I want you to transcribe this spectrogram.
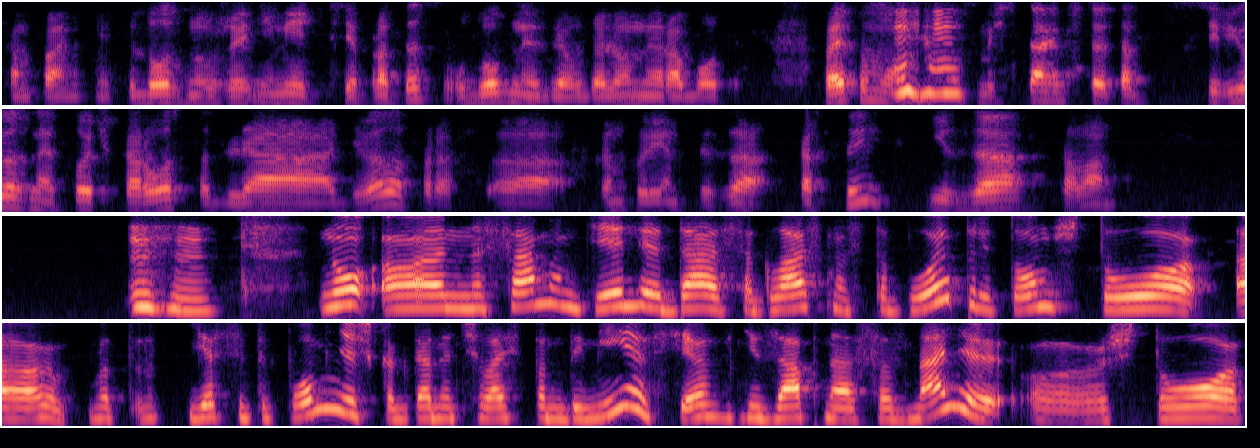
компании, ты должен уже иметь все процессы удобные для удаленной работы. Поэтому uh-huh. мы считаем, что это серьезная точка роста для девелоперов э, в конкуренции за косты и за талант. Мгм. Ну, а, на самом деле, да, согласна с тобой, при том, что, а, вот если ты помнишь, когда началась пандемия, все внезапно осознали, э, что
